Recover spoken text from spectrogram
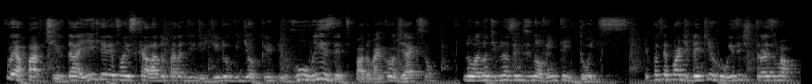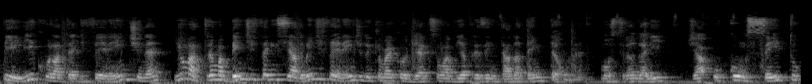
Foi a partir daí que ele foi escalado para dirigir o videoclipe Who Is It para o Michael Jackson no ano de 1992. E você pode ver que Who Is It traz uma película até diferente, né? E uma trama bem diferenciada, bem diferente do que o Michael Jackson havia apresentado até então, né? Mostrando ali já o conceito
